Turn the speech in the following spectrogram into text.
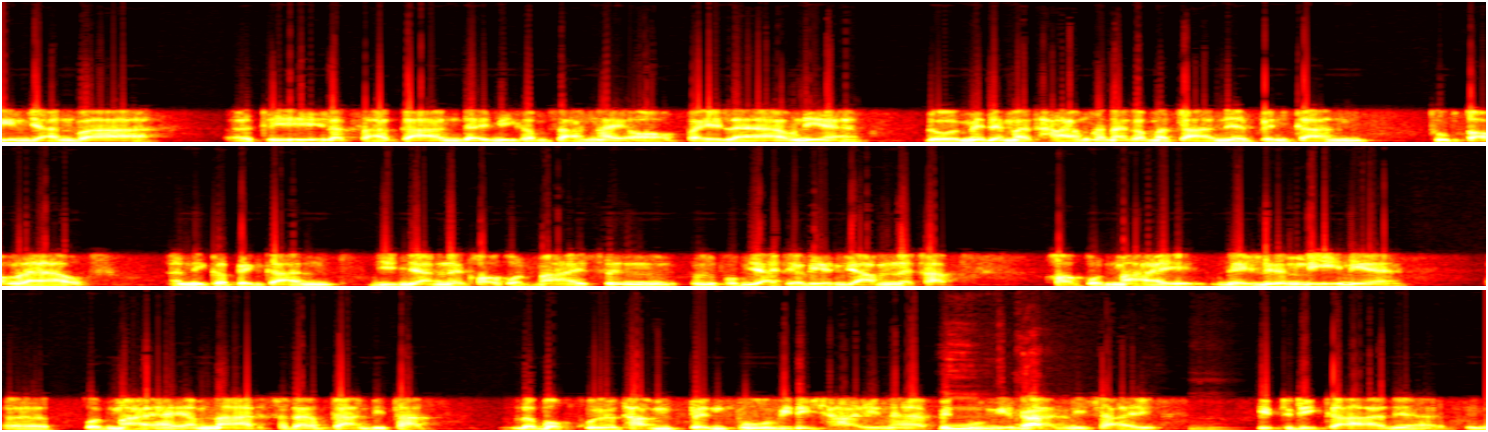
ยืนยันว่าเอ่อที่รักษาการได้มีคำสั่งให้ออกไปแล้วเนี่ย โดยไม่ได้มาถามคณะกรรมการเนี่ยเป็นการถูกต้องแล้ว อันนี้ก็เป็นการยืนยันในข้อกฎหมาย ซึ่งซึ่งผมอยากจะเรียนย้ำนะครับ ข้อกฎหมายในเรื่องนี้เนี่ยเอ่อกฎหมายให้อำนาจคณะกรรมการพิทักษ์ระบบคุณธรรมเป็นผู้วินิจฉัยนะฮะเป็นผู้มีอำนาจวินิจฉัยอืมกิจฎีกาเนี่ยถึง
